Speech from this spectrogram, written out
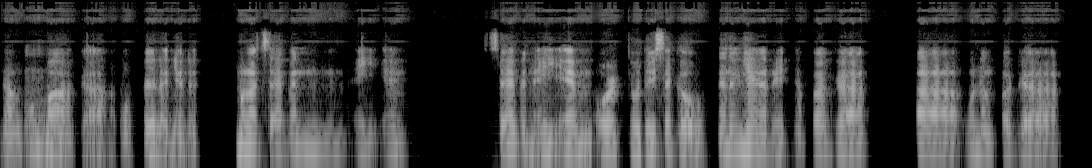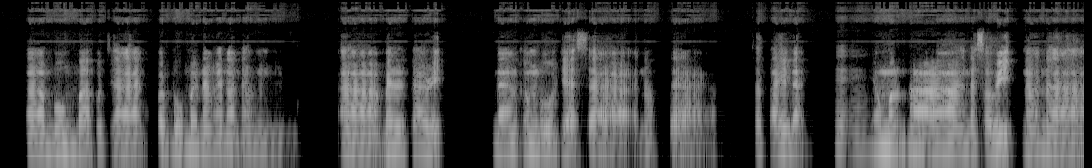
ng Mm. umaga. O kailan yun? Mga 7 a.m. 7 a.m. or two days ago na nangyari ang pag uh, uh, unang pag uh, uh, bomba pag uh, pagbomba ng ano ng uh, military ng Cambodia sa ano sa sa Thailand Mm. yung mga nasawi no na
